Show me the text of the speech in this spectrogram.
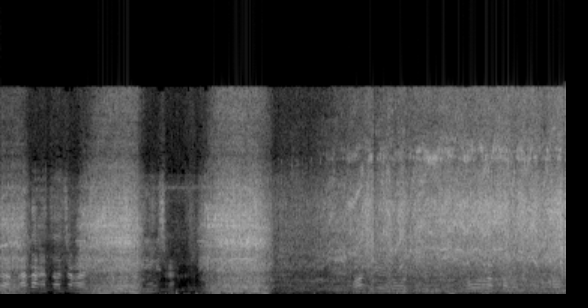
Ганааха зааж байгаа юм ингэж гарах. Маш их нууц суураад байгаа суураад.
